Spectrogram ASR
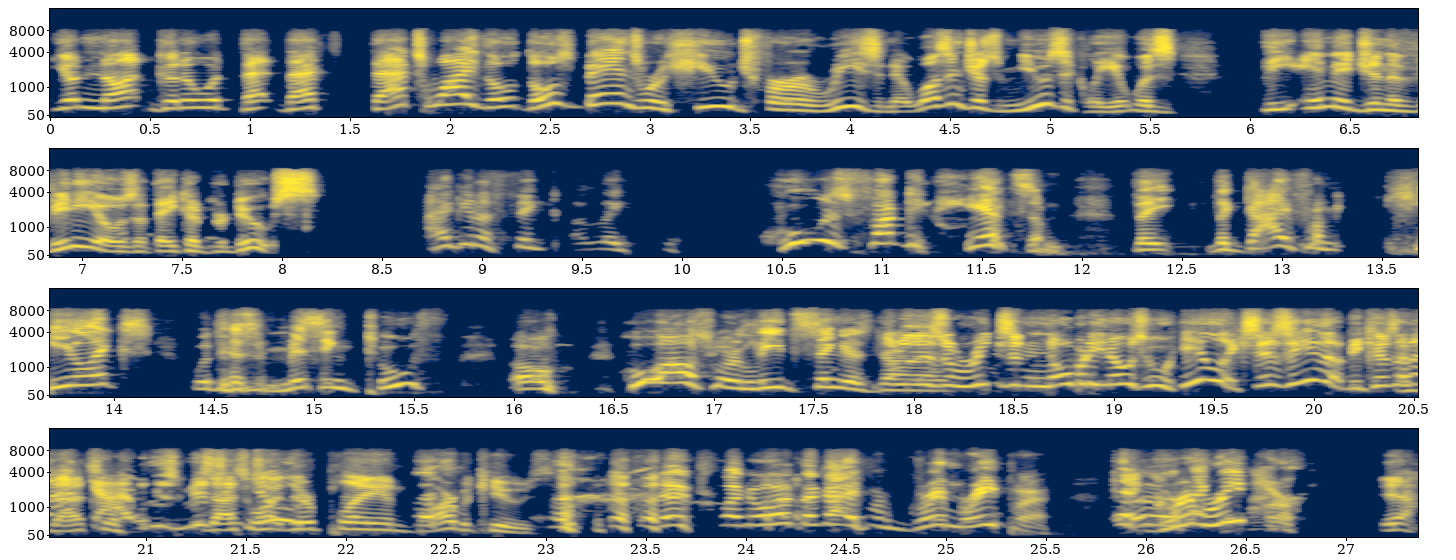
you're not gonna that that that's why those those bands were huge for a reason. It wasn't just musically; it was the image and the videos that they could produce. I gotta think like who is fucking handsome? The the guy from Helix with his missing tooth? Oh, who else were lead singers No, during there's a reason nobody knows who Helix is either because of And that guy what- with his missing That's why they're playing barbecues. fucking what the guy from Grim Reaper? Yeah, Uh, Grim Reaper. Yeah.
